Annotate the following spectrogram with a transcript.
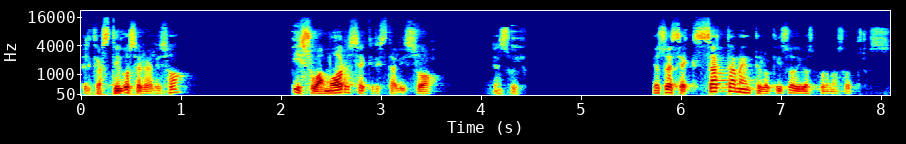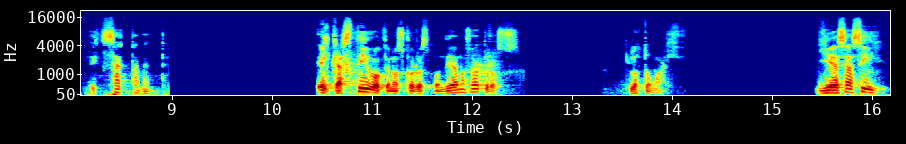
el castigo se realizó y su amor se cristalizó en su hijo. Eso es exactamente lo que hizo Dios por nosotros. Exactamente. El castigo que nos correspondía a nosotros lo tomó Él. Y es así,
